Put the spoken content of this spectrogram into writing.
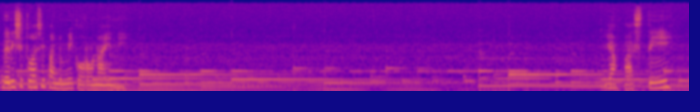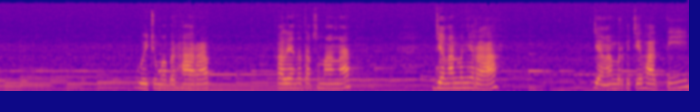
dari situasi pandemi corona ini. Yang pasti, gue cuma berharap kalian tetap semangat, jangan menyerah, jangan berkecil hati,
